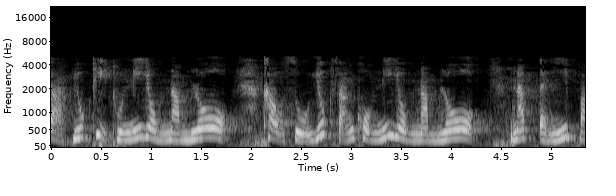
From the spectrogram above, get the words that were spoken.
จากยุคที่ทุนนิยมนำโลก เข้าสู่ยุคสังคมนิยมนำโลก นับแต่นี้ไป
